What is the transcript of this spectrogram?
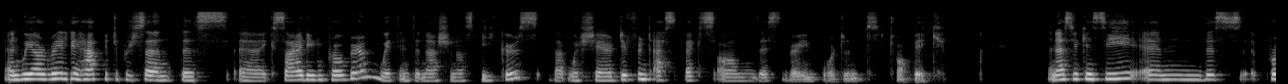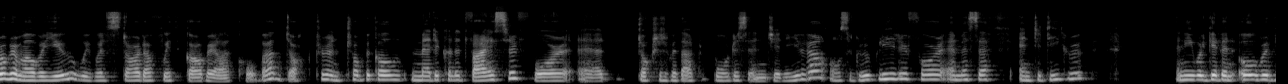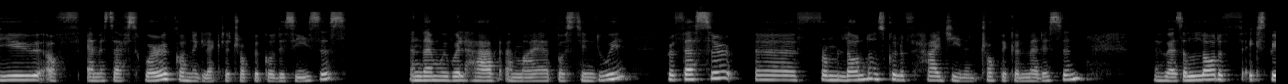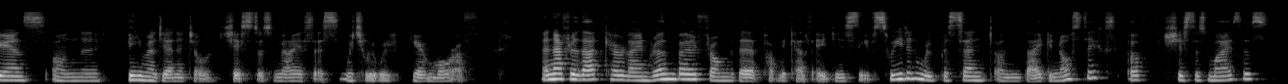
And we are really happy to present this uh, exciting program with international speakers that will share different aspects on this very important topic. And as you can see in this program overview, we will start off with Gabriel Alcoba, doctor and tropical medical advisor for uh, Doctors Without Borders in Geneva, also group leader for MSF NTD Group. And he will give an overview of MSF's work on neglected tropical diseases. And then we will have Amaya Bustinduy, professor uh, from London School of Hygiene and Tropical Medicine, who has a lot of experience on female genital schistosomiasis, which we will hear more of. And after that, Caroline Rönnberg from the Public Health Agency of Sweden will present on diagnostics of schistosomiasis.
